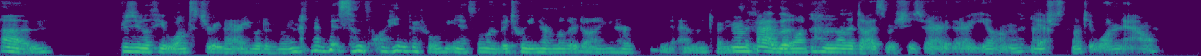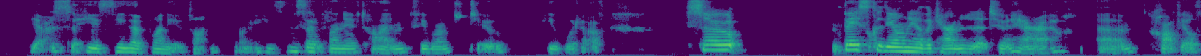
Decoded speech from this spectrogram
Um, presumably, if he wanted to remarry, he would have remarried at some point before, you know, somewhere between her mother dying and her Emma turning And the fact that her mother dies when she's very, very young, and Yeah. she's twenty one now. Yeah, so he's he's had plenty of time, right? He's He's had plenty of time. If he wanted to, he would have. So, basically, the only other candidate to inherit um, Hartfield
